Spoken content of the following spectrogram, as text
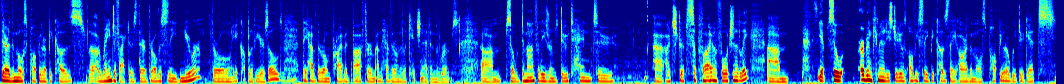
They're the most popular because uh, a range of factors. They're they're obviously newer. They're all only a couple of years old. Mm-hmm. They have their own private bathroom and they have their own little kitchenette in the rooms. Um, so demand for these rooms do tend to uh, outstrip supply, unfortunately. Um, yep. So urban community studios, obviously, because they are the most popular, we do get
